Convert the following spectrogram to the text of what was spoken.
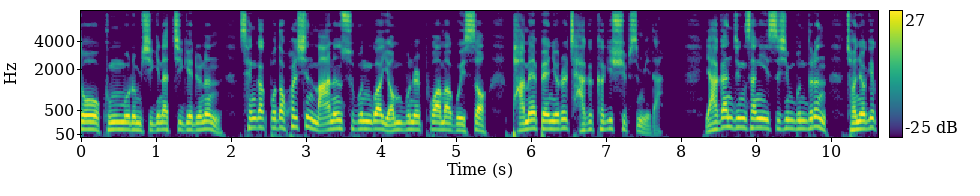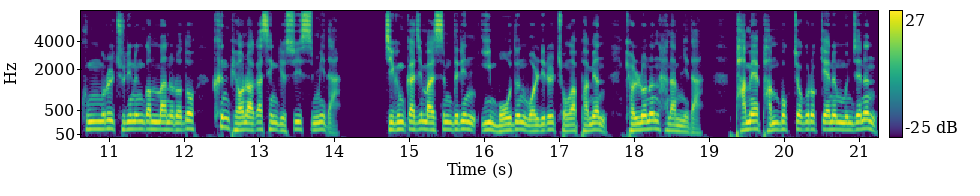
또 국물 음식이나 찌개류는 생각보다 훨씬 많은 수분과 염분을 포함하고 있어 밤의 배뇨를 자극하기 쉽습니다. 야간 증상이 있으신 분들은 저녁에 국물을 줄이는 것만으로도 큰 변화가 생길 수 있습니다. 지금까지 말씀드린 이 모든 원리를 종합하면 결론은 하나입니다. 밤에 반복적으로 깨는 문제는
